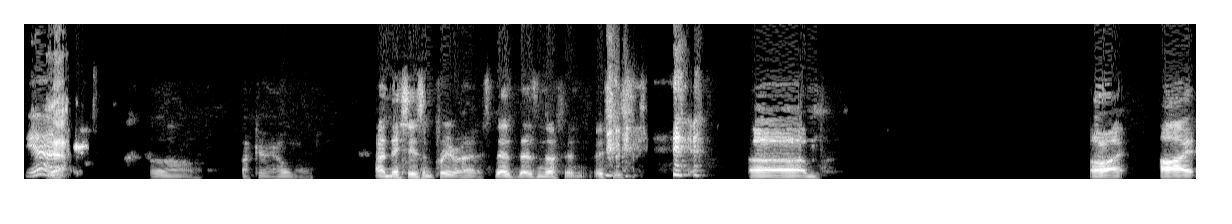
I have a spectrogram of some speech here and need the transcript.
Yeah. Yeah. Oh, okay, hold on. And this isn't pre-rehearsed. There's there's nothing. This is Um. All right, I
